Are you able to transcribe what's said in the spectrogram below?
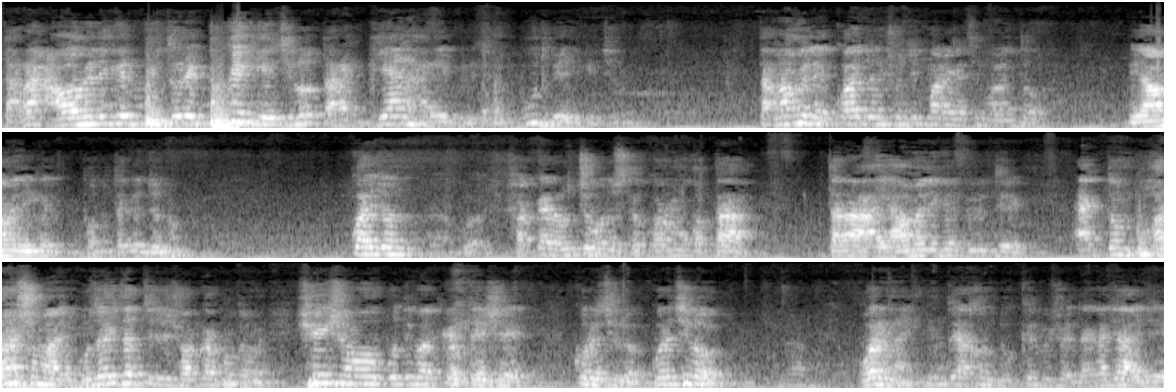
তারা আওয়ামী লীগের ভিতরে ঢুকে গিয়েছিল তারা জ্ঞান হারিয়ে ফেলেছিল বুধ হয়ে গিয়েছিল। তা না হলে কয়জন সচিব মারা গেছে বলেন তো? এই আওয়ামী লীগের পদত্যাগের জন্য। কয়জন সরকারের উচ্চপদস্থ কর্মকর্তা তারা আওয়ামী লীগের বিরুদ্ধে একদম ভরার সময় বোঝাই যাচ্ছে যে সরকার প্রথমে সেই সময় প্রতিবাদ করতে এসে করেছিল করেছিল? করে নাই। কিন্তু এখন দুঃখের বিষয়, দেখা যায় যে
